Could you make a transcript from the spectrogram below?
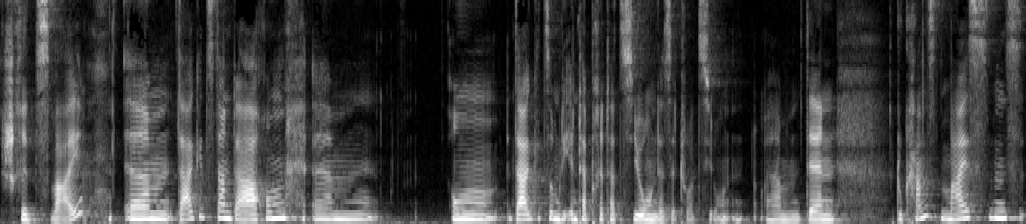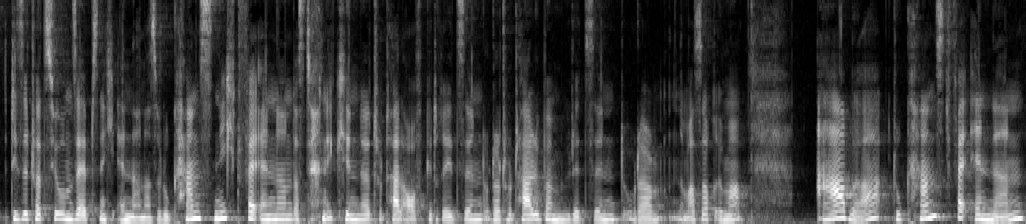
Schritt 2, ähm, da geht es dann darum, ähm, um, da geht es um die Interpretation der Situation. Ähm, denn du kannst meistens die Situation selbst nicht ändern. Also du kannst nicht verändern, dass deine Kinder total aufgedreht sind oder total übermüdet sind oder was auch immer aber du kannst verändern,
